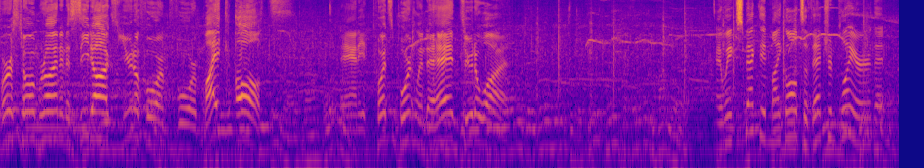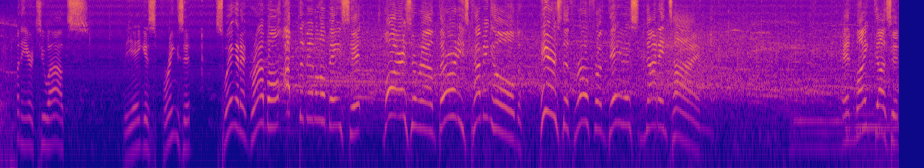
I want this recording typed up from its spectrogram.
First home run in a Sea Dogs uniform for Mike Olt. And it puts Portland ahead two to one. And we expected Mike Olt, a veteran player, that here two outs. The Villegas brings it, swinging a ground ball up the middle of base hit. Mars around third, he's coming home. Here's the throw from Davis, not in time. And Mike does it,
